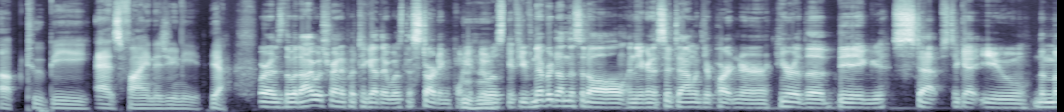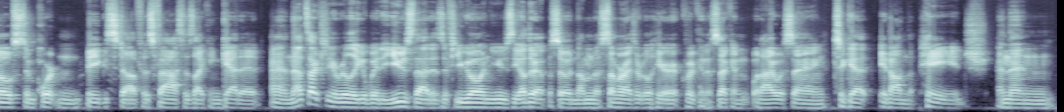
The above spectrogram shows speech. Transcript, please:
up to be as fine as you need. Yeah. Whereas the, what I was trying to put together was the starting point. It Mhm. was if you've never done this at all and you're going to sit down with your partner, here are the big steps to get you the most important big stuff as fast as I can get it. And that's actually a really good way to use that is if you go and use the other episode, and I'm going to summarize it real here quick in a second, what I was saying to get it on the page and then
